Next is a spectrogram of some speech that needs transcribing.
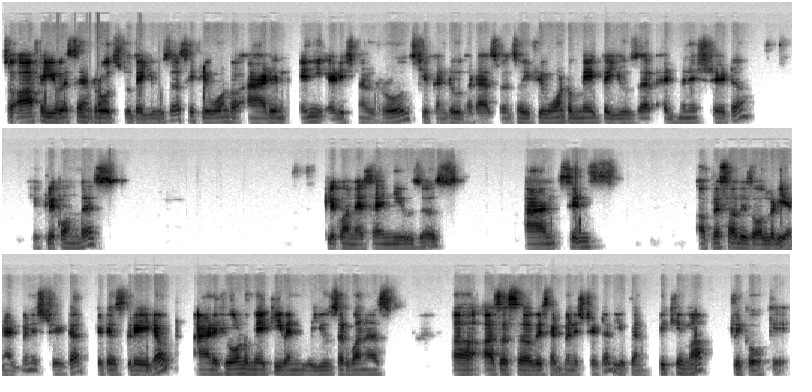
So after USN roles to the users, if you want to add in any additional roles, you can do that as well. So if you want to make the user administrator, you click on this, click on assign users. And since uh, Prasad is already an administrator, it is grayed out. And if you want to make even the user one as, uh, as a service administrator, you can pick him up, click OK.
